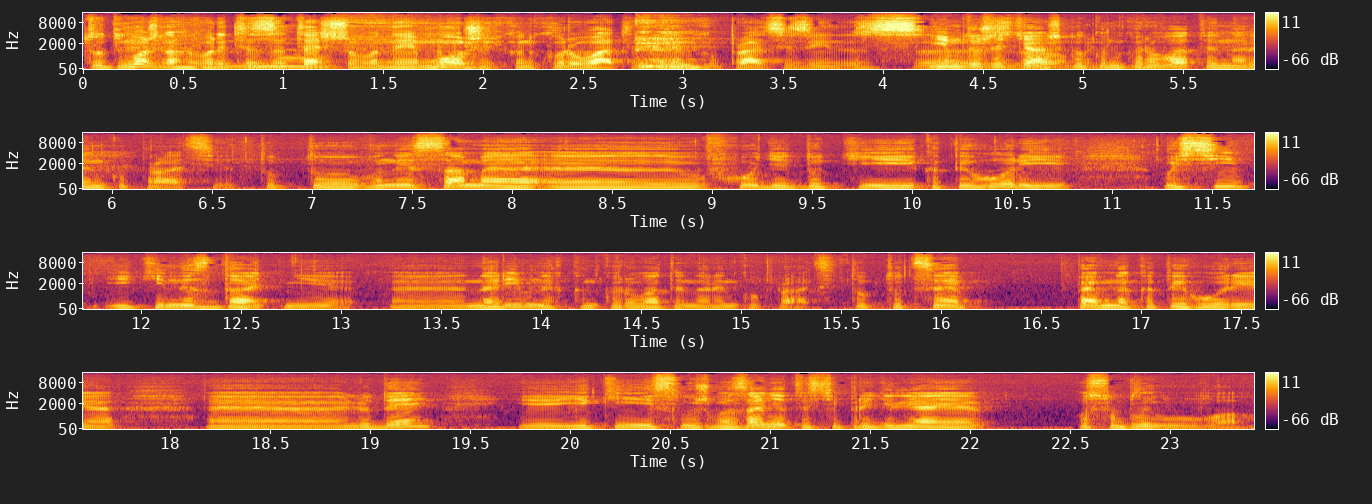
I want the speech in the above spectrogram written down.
Тут можна говорити за Ну. те, що вони можуть конкурувати на ринку праці з, з Їм дуже тяжко конкурувати на ринку праці. Тобто вони саме е, входять до тієї категорії осіб, які не здатні е, на рівних конкурувати на ринку праці. Тобто це певна категорія е, людей, е, які служба зайнятості приділяє особливу увагу.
